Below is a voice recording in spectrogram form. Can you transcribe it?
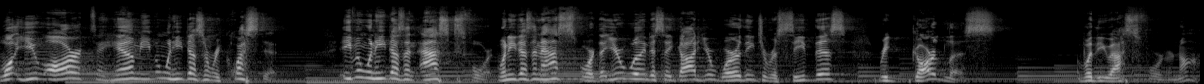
what you are to him, even when he doesn't request it. Even when he doesn't ask for it, when he doesn't ask for it, that you're willing to say, God, you're worthy to receive this regardless of whether you ask for it or not.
